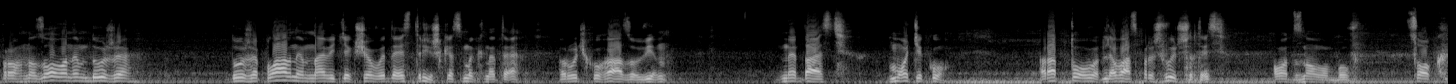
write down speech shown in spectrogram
прогнозованим дуже, дуже плавним. Навіть якщо ви десь трішки смикнете ручку газу, він не дасть мотіку раптово для вас пришвидшитись. От знову був цок.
